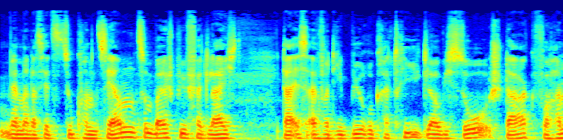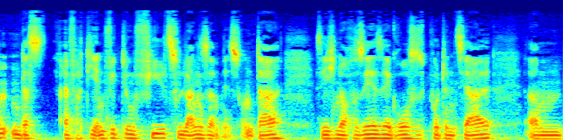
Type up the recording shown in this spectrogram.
wenn man das jetzt zu Konzernen zum Beispiel vergleicht da ist einfach die Bürokratie, glaube ich, so stark vorhanden, dass einfach die Entwicklung viel zu langsam ist. Und da sehe ich noch sehr, sehr großes Potenzial. Ähm,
